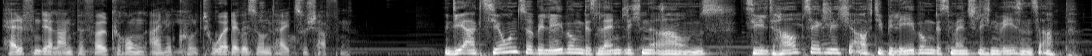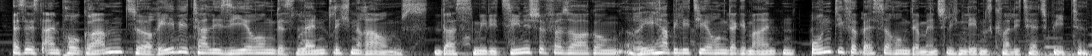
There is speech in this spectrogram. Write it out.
helfen der Landbevölkerung, eine Kultur der Gesundheit zu schaffen. Die Aktion zur Belebung des ländlichen Raums zielt hauptsächlich auf die Belebung des menschlichen Wesens ab. Es ist ein Programm zur Revitalisierung des ländlichen Raums, das medizinische Versorgung, Rehabilitierung der Gemeinden und die Verbesserung der menschlichen Lebensqualität bietet.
